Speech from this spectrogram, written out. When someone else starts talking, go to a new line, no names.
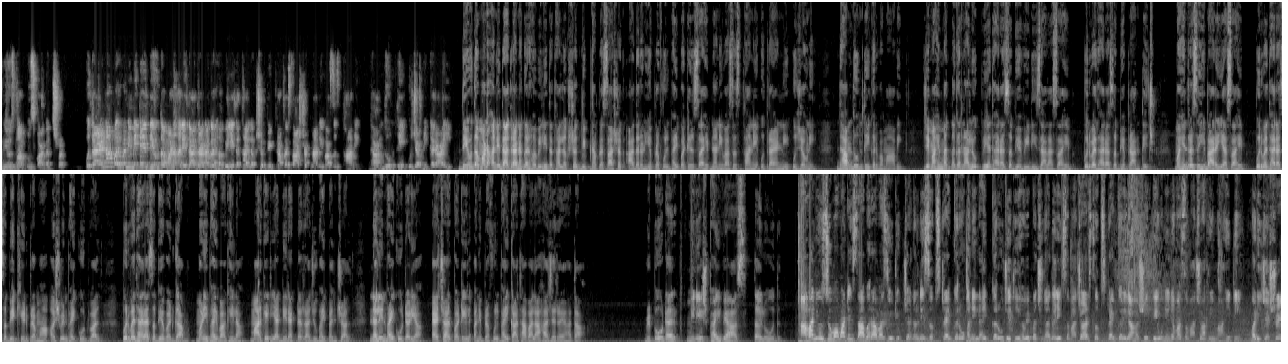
ન્યૂઝમાં આપનું સ્વાગત છે. ઉત્તરાયણના પર્વ નિમિત્તે દીવ દમણ અને દાદરા હવેલી તથા લક્ષદ્વીપના પ્રશાસકના નિવાસ સ્થાને ધામધૂમથી ઉજવણી કરાઈ. દીવ દમણ અને દાદરા હવેલી તથા લક્ષદ્વીપના પ્રશાસક આદરણીય પ્રફુલભાઈ પટેલ સાહેબના નિવાસ સ્થાને ઉત્તરાયણની ઉજવણી ધામધૂમથી કરવામાં આવી, જેમાં હિંમતનગરના લોકપ્રિય ધારાસભ્ય વીડી ઝાલા સાહેબ, પૂર્વ ધારાસભ્ય પ્રાંતેજ, મહેન્દ્રસિંહ બારૈયા સાહેબ, પૂર્વ ધારાસભ્ય ખેડબ્રહ્મા, અશ્વિનભાઈ કોટવાલ પૂર્વ ધારાસભ્ય Vadgam, Manibhai Vaghela market yard director Rajubhai Panchal, Nalinbhai Kotadia, HR Patel અને પ્રફુલભાઈ કાથાવાલા હાજર રહ્યા હતા. રિપોર્ટર મિનેશભાઈ વ્યાસ, તલોદ.
આવા ન્યૂઝ જોવા માટે સાબર આવાજ યુટ્યુબ ચેનલને સબસ્ક્રાઇબ કરો અને લાઇક કરો, જેથી હવે પછીના દરેક સમાચાર સબસ્ક્રાઇબ કરેલા હશે તેઓને નવા સમાચારની માહિતી મળી જશે.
